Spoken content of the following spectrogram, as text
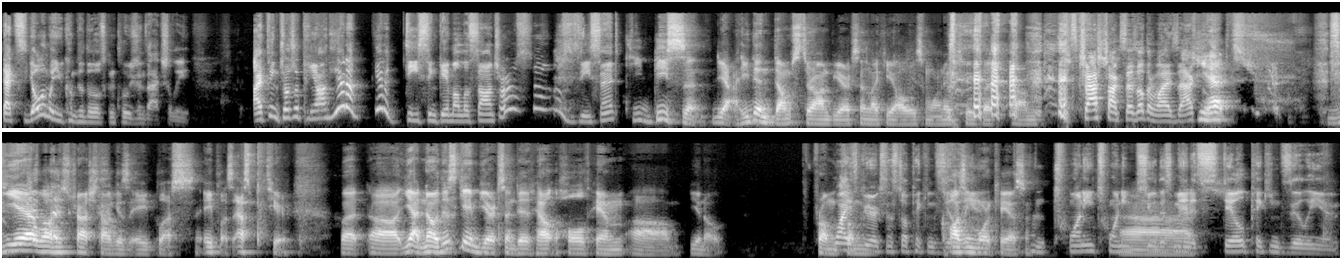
That's the only way you come to those conclusions, actually. I think Jojo Pyun, he had a he had a decent game on Lissandra. It was, was decent. He decent. Yeah, he didn't dumpster on Bjergsen like he always wanted to, but um Trash Talk says otherwise, actually. Had yeah, well, his trash talk is A plus, A plus, S tier. But uh, yeah, no, this game Bjergsen did help hold him, um, you know, from why from is Bjergsen still picking Zilean? causing more chaos in 2022? Uh, this man is still picking Zilean.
